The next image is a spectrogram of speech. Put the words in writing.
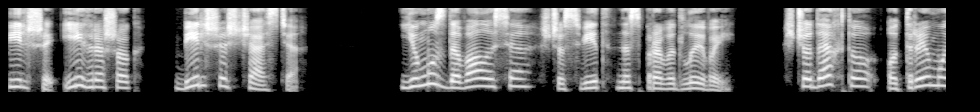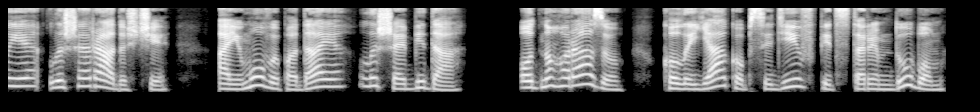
більше іграшок, більше щастя. Йому здавалося, що світ несправедливий, що дехто отримує лише радощі, а йому випадає лише біда. Одного разу, коли Якоб сидів під старим дубом,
